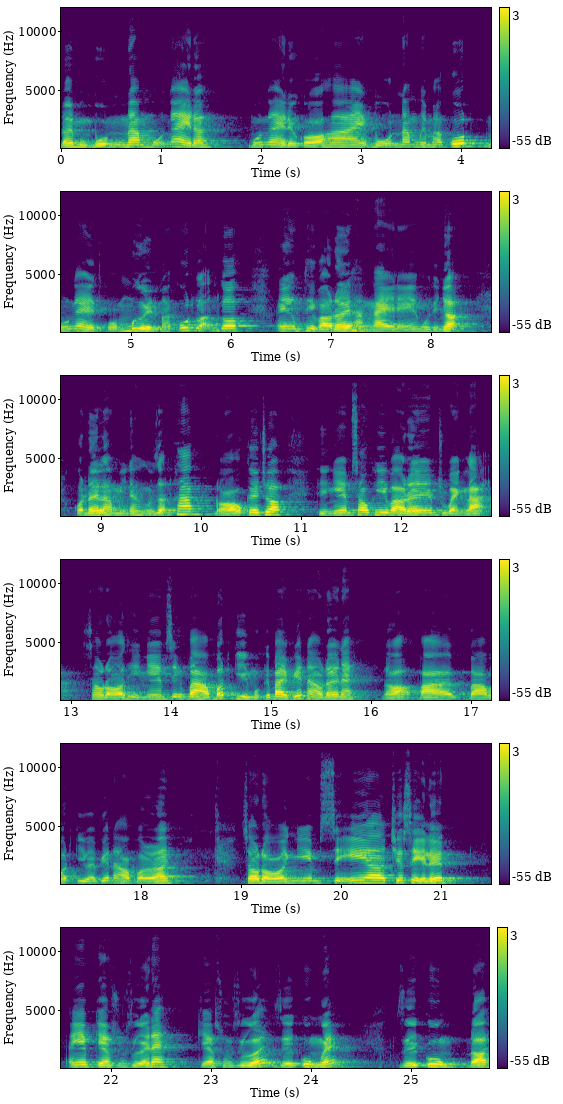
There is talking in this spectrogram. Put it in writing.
Đây mùng 4 mùng 5 mỗi ngày đây. Mỗi ngày đều có 2 4 5 cái mã code mỗi ngày có 10 mã code lẫn cơ. Anh em có thể vào đây hàng ngày để anh em có thể nhận. Còn đây là mình đang hướng dẫn khác đó ok chưa? Thì anh em sau khi vào đây em chụp ảnh lại sau đó thì anh em sẽ vào bất kỳ một cái bài viết nào đây này đó bà vào bất kỳ bài viết nào vào đây. Sau đó anh em sẽ ờ, chia sẻ lên. Anh em kéo xuống dưới này, kéo xuống dưới dưới cùng ấy. Dưới cùng, đây,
